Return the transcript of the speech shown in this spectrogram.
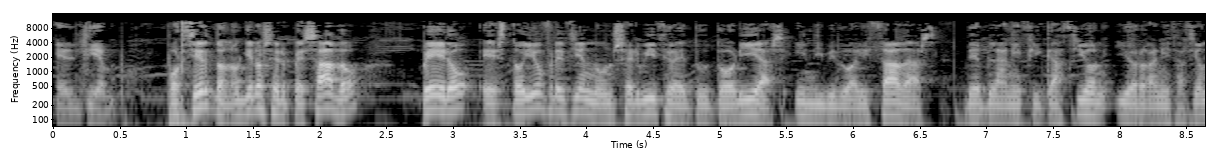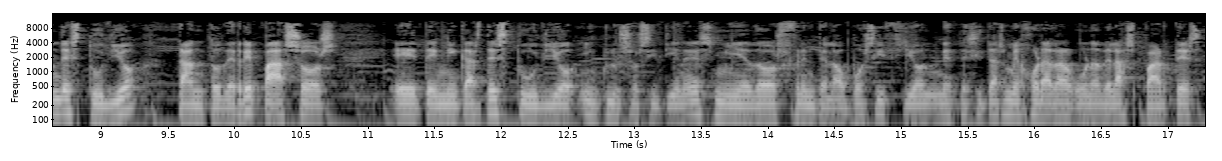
el tiempo. Por cierto, no quiero ser pesado, pero estoy ofreciendo un servicio de tutorías individualizadas de planificación y organización de estudio, tanto de repasos, eh, técnicas de estudio, incluso si tienes miedos frente a la oposición, necesitas mejorar alguna de las partes,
